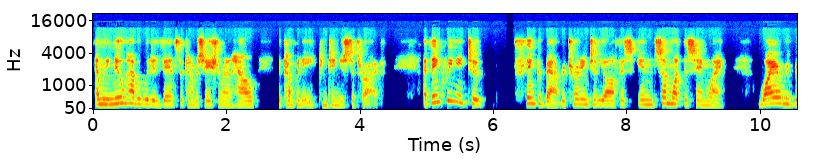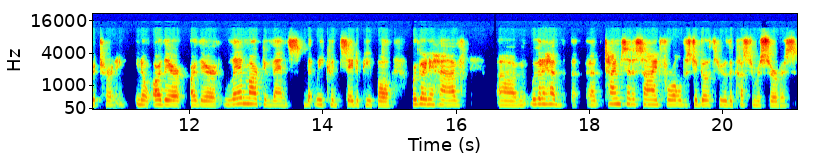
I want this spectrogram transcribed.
and we knew how we would advance the conversation around how the company continues to thrive. I think we need to think about returning to the office in somewhat the same way. Why are we returning? You know are there are there landmark events that we could say to people we're going to have um, we're going to have a, a, time set aside for all of us to go through the customer service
